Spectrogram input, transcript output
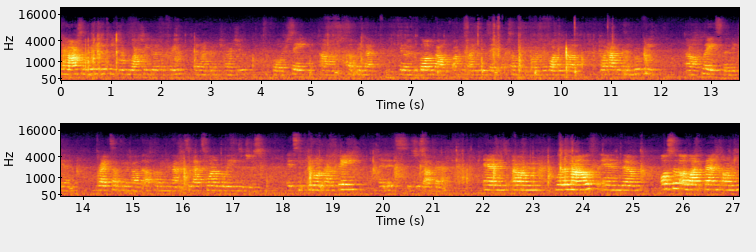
there are some really good people who actually do it for free. They're not going to charge you for saying um, something that you know, if you blog about Pakistani music or something, or if you're blogging about what happens in Brooklyn uh, place, then they can write something about the upcoming event. So that's one of the ways which is, it's, you don't have to pay, and it's, it's just out there. And um, word of mouth, and um, also a lot depends on who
